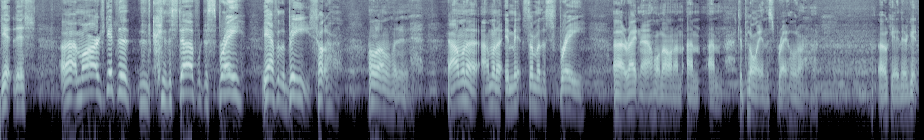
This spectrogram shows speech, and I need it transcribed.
get this. Uh, Marge, get the, the the stuff with the spray. Yeah, for the bees. Hold on, hold on. I'm gonna I'm gonna emit some of the spray uh, right now. Hold on, I'm I'm I'm deploying the spray. Hold on. Okay, they're getting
